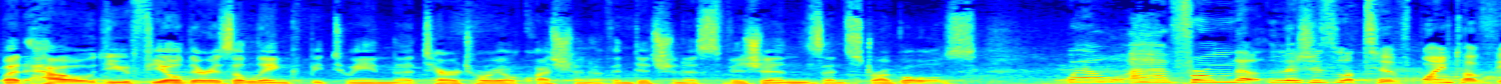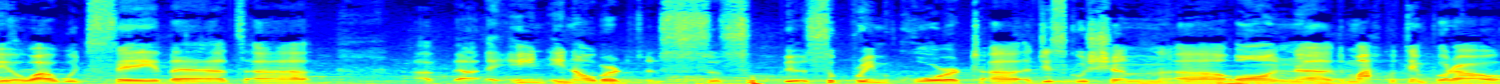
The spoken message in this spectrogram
but how do you feel there is a link between the territorial question of indigenous visions and struggles? Well, uh, from the legislative point of view, I would say that uh, uh, in, in our su- su- Supreme Court uh, discussion uh, on the Marco Temporal.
